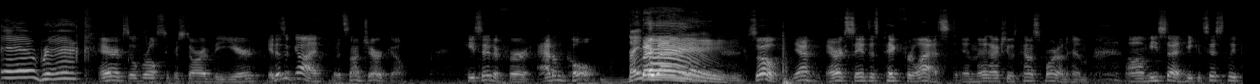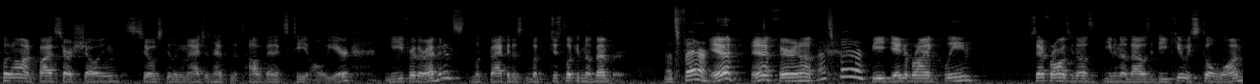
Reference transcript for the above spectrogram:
Eric. Eric's overall superstar of the year. It is a guy, but it's not Jericho. He saved it for Adam Cole. Baby! Baby! So, yeah, Eric saved his pick for last, and that actually was kind of smart on him. Um, he said he consistently put on five star showing, show stealing matches, and has been the top of NXT all year. Need further evidence? Look back at his look. Just look at November. That's fair. Yeah, yeah, fair enough. That's fair. Beat Daniel Bryan clean. Seth Rollins, even though, even though that was a DQ, he still won.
